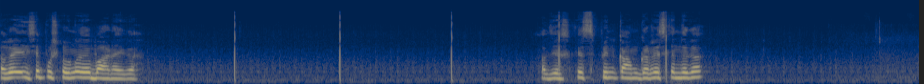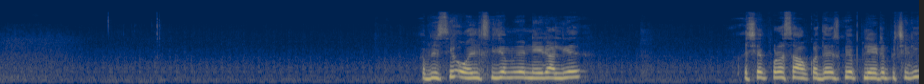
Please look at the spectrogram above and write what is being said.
अगर इसे पुश करूँगा तो बाहर आएगा। आप देख सकते स्प्रिंग काम कर रहा है इसके अंदर का। अभी इसी ऑयल चीज़ें मुझे नहीं डाली है। अच्छे, पूरा साफ़ कर दें इसकी प्लेट है पीछे की।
